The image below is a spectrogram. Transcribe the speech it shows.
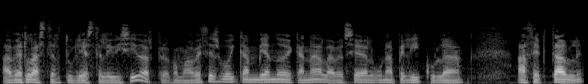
a ver las tertulias televisivas, pero como a veces voy cambiando de canal a ver si hay alguna película aceptable,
